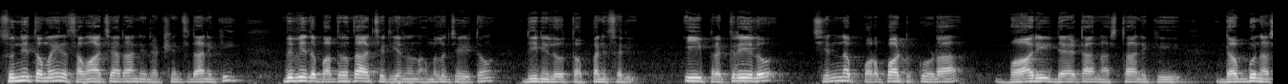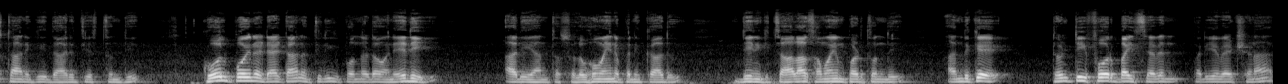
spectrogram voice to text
సున్నితమైన సమాచారాన్ని రక్షించడానికి వివిధ భద్రతా చర్యలను అమలు చేయటం దీనిలో తప్పనిసరి. ఈ ప్రక్రియలో చిన్న పొరపాటు కూడా భారీ డేటా నష్టానికి డబ్బు నష్టానికి దారితీస్తుంది. కోల్పోయిన డేటాను తిరిగి పొందడం అనేది అది అంత సులభమైన పని కాదు. దీనికి చాలా సమయం పడుతుంది. అందుకే ట్వంటీ ఫోర్ బై సెవెన్ పర్యవేక్షణ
